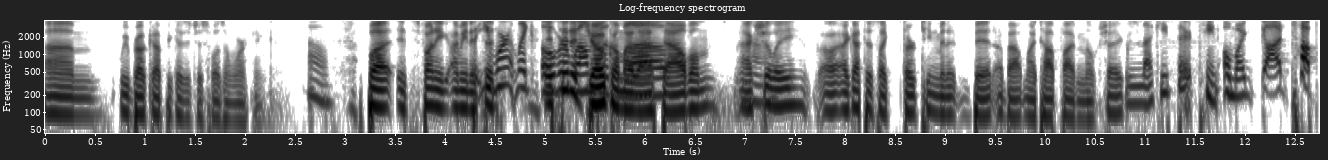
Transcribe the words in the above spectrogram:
Um, we broke up because it just wasn't working. Oh, But it's funny. I mean, but it's you a, weren't like it's in a joke on my last love? album. Uh-huh. Actually, uh, I got this like 13 minute bit about my top five milkshakes. Lucky 13. Oh my god, top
